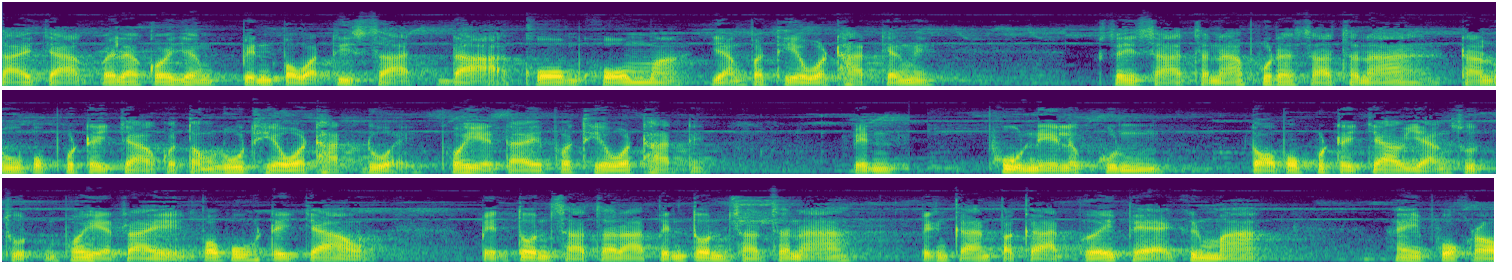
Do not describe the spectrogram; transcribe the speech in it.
ตายจากไปแล้วก็ยังเป็นประวัติศาสตร์ ด่าโคมโคมมา อย่างพระเทวทัตอย่างนี้ ในศาสนาพุทธศาสนา ถ้ารู้พระพุทธเจ้าก็ต้องรู้เทวทัตด้วย เพราะเหตุใดเพราะเทวทัตเนี่ยเป็นผู้เนรคุณต่อพระพุทธเจ้าอย่างสุดๆ เพราะเหตุไรเพราะพระพุทธเจ้า เป็นต้นศาสนาเป็นต้นศาสนา เป็นการประกาศเผยแผ่ขึ้นมา ให้พวกเรา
